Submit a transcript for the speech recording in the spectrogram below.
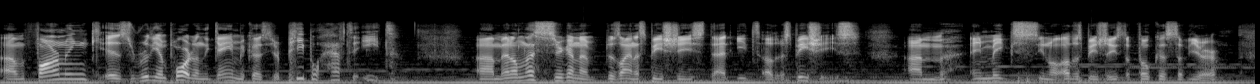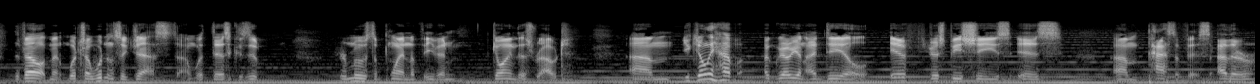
Um, farming is really important in the game because your people have to eat. Um, and unless you're going to design a species that eats other species, um, and makes you know other species the focus of your development, which I wouldn't suggest uh, with this because it removes the point of even going this route. Um, you can only have agrarian ideal if your species is um, pacifist, either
